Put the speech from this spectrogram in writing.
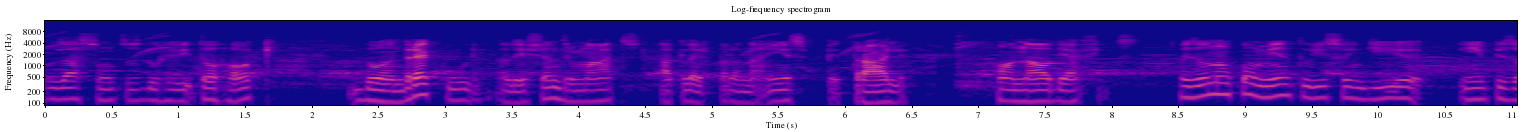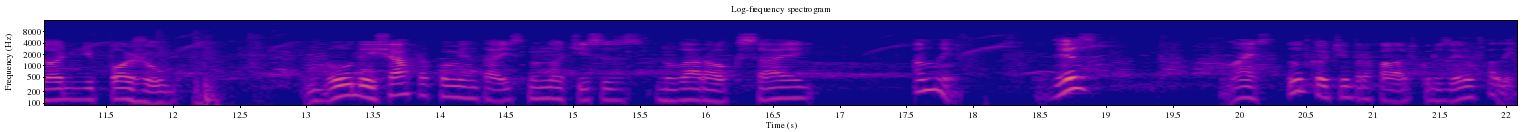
os assuntos do Vitor Roque, do André Cury, Alexandre Matos, Atlético Paranaense, Petralha, Ronaldo e afins. Mas eu não comento isso em dia em episódio de pós-jogo. Vou deixar para comentar isso no Notícias no Varal que sai amanhã. Beleza? Mas tudo que eu tinha para falar de Cruzeiro eu falei.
